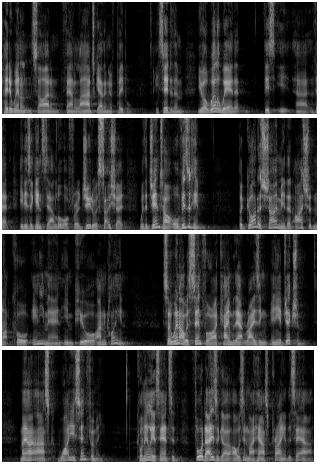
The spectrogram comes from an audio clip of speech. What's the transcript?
Peter went inside and found a large gathering of people. He said to them, You are well aware that, this, uh, that it is against our law for a Jew to associate with a Gentile or visit him. But God has shown me that I should not call any man impure or unclean. So when I was sent for, I came without raising any objection. May I ask why you sent for me? Cornelius answered, Four days ago I was in my house praying at this hour,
